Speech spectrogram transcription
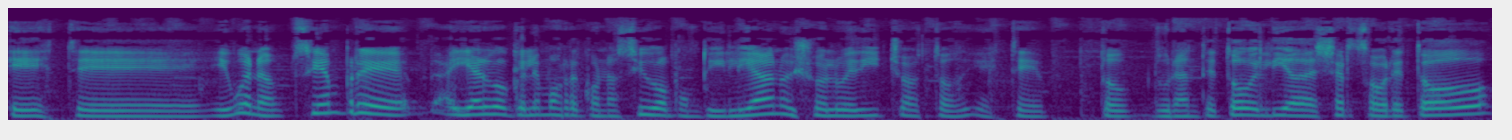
Este, y bueno, siempre hay algo que le hemos reconocido a Puntiliano, y yo lo he dicho este, durante todo el día de ayer sobre todo,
